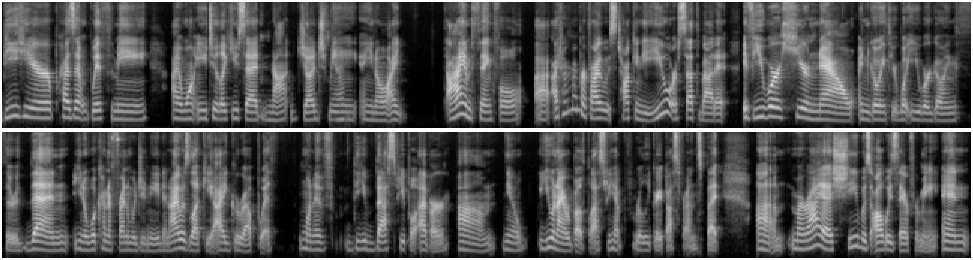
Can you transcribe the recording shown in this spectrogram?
be here present with me. I want you to, like you said, not judge me. Yeah. And, you know, I, I am thankful. Uh, I don't remember if I was talking to you or Seth about it. If you were here now and going through what you were going through then, you know, what kind of friend would you need? And I was lucky. I grew up with one of the best people ever. Um, you know, you and I were both blessed. We have really great best friends, but um, Mariah, she was always there for me. And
